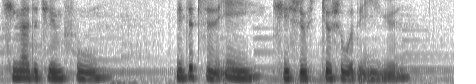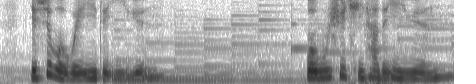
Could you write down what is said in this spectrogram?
亲爱的天父，你的旨意其实就是我的意愿，也是我唯一的意愿。我无需其他的意愿。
